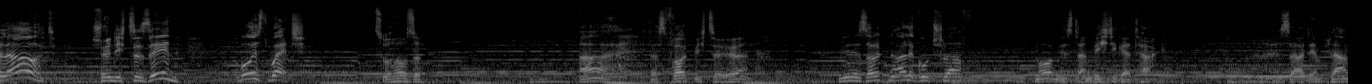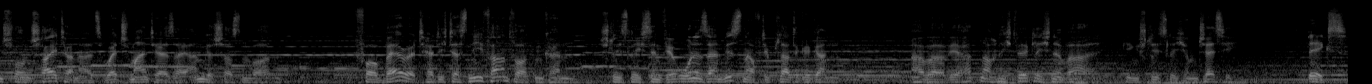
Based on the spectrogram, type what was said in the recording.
Cloud! Schön dich zu sehen. Wo ist Wedge? Zu Hause. Ah, das freut mich zu hören. Wir sollten alle gut schlafen. Morgen ist ein wichtiger Tag. Er sah den Plan schon scheitern, als Wedge meinte, er sei angeschossen worden. Vor Barrett hätte ich das nie verantworten können. Schließlich sind wir ohne sein Wissen auf die Platte gegangen. Aber wir hatten auch nicht wirklich eine Wahl. Ging schließlich um Jesse. Biggs.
